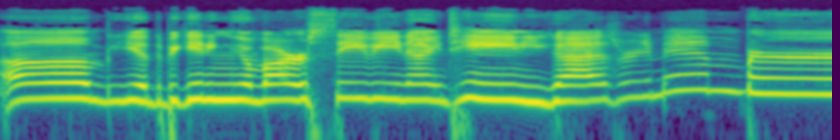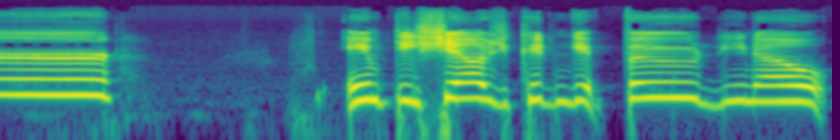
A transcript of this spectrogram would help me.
um you know the beginning of our CV19, you guys remember empty shelves, you couldn't get food, you know.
